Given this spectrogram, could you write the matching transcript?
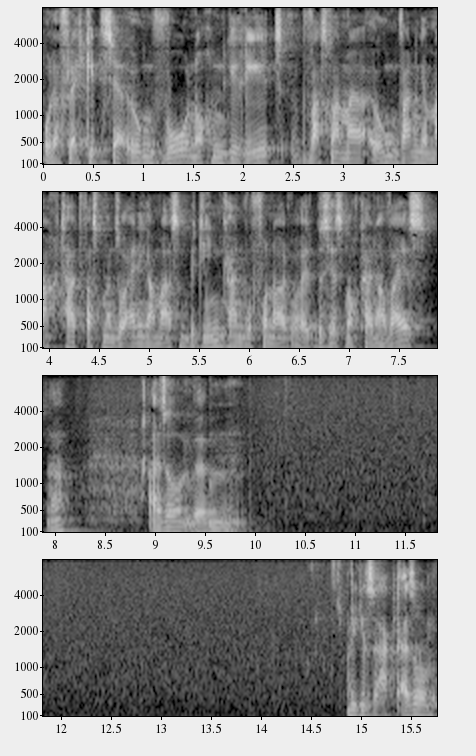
Oder vielleicht gibt es ja irgendwo noch ein Gerät, was man mal irgendwann gemacht hat, was man so einigermaßen bedienen kann, wovon halt bis jetzt noch keiner weiß. Ne? Also ähm, wie gesagt, also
